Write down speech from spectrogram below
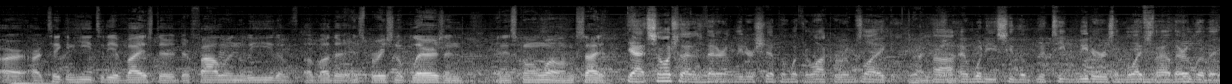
are, are taking heed to the advice. They're, they're following the lead of, of other inspirational players, and, and it's going well. I'm excited. Yeah, so much of that is veteran leadership and what the locker room's like, uh, and what do you see the, the team leaders and the lifestyle they're living,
